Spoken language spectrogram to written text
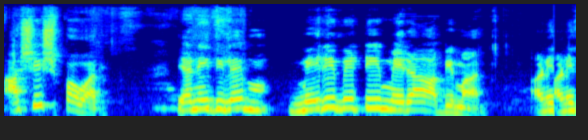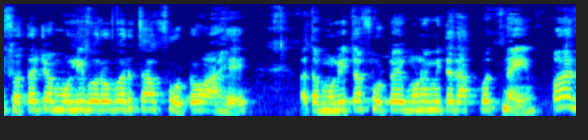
आशिष पवार. यांनी दिले मेरी बेटी मेरा अभिमान. आणि आणि स्वतःच्या मुलीबरोबरचा फोटो आहे. आता मुलीचा फोटो आहे म्हणून मी ते दाखवत नाही पण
